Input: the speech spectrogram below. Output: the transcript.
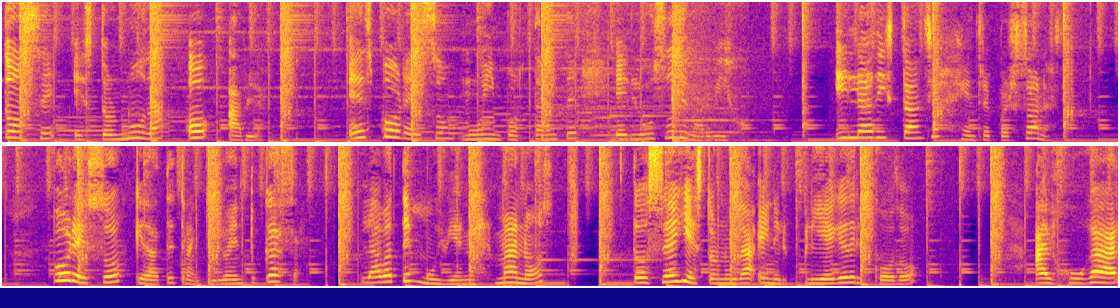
tose, estornuda o habla. Es por eso muy importante el uso de barbijo y la distancia entre personas. Por eso, quédate tranquilo en tu casa. Lávate muy bien las manos. Tose y estornuda en el pliegue del codo. Al jugar,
